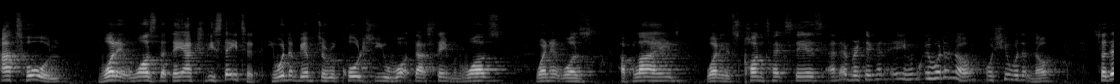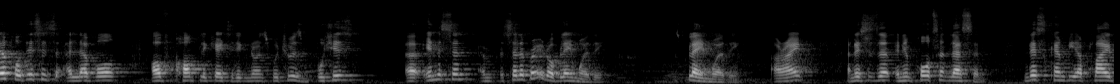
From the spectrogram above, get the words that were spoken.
at all what it was that they actually stated. He wouldn't be able to recall to you what that statement was, when it was applied, what its context is, and everything. And he, wouldn't know, or she wouldn't know. So therefore, this is a level of complicated ignorance, which was which is uh, innocent and celebrated or blameworthy. It's blameworthy. All right, and this is a, an important lesson. This can be applied,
